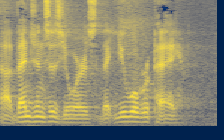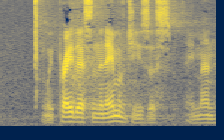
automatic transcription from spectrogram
uh, vengeance is yours, that you will repay. We pray this in the name of Jesus. Amen.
